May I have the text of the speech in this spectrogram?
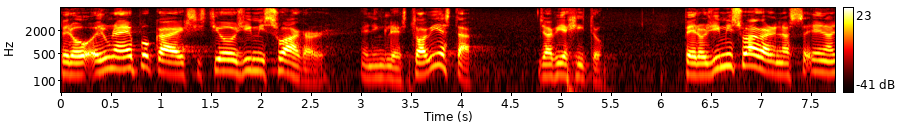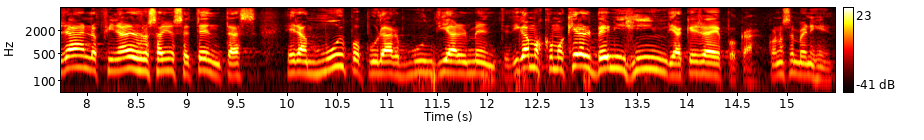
pero en una época existió Jimmy Swagger en inglés, todavía está, ya viejito. Pero Jimmy Swagger en allá en los finales de los años 70 era muy popular mundialmente, digamos como que era el Benny Hinn de aquella época. ¿Conocen Benny Hinn?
